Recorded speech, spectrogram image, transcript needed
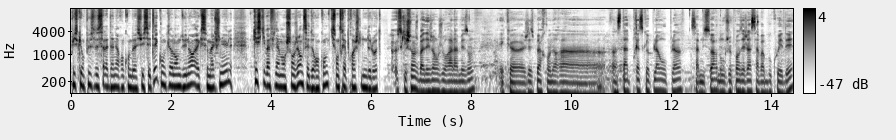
puisqu'en plus de ça, la dernière rencontre de la Suisse était contre l'Irlande du Nord avec ce match nul. Qu'est-ce qui va finalement changer entre ces deux rencontres qui sont très proches l'une de l'autre? Ce qui change, bah déjà on jouera à la maison et que j'espère qu'on aura un, un, stade presque plein ou plein samedi soir. Donc je pense déjà que ça va beaucoup aider.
